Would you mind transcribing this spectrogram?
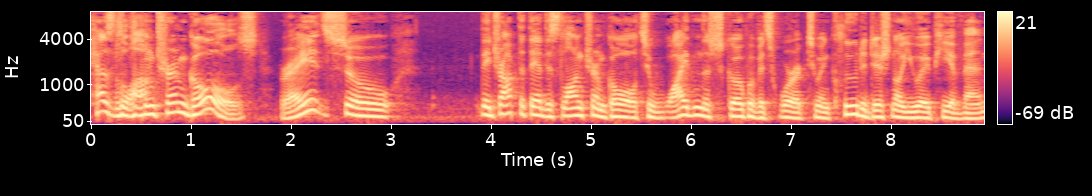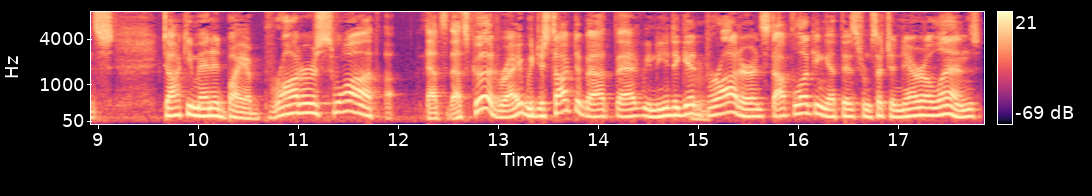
has long-term goals, right? So they dropped that they had this long-term goal to widen the scope of its work to include additional UAP events documented by a broader swath. Uh, That's that's good, right? We just talked about that. We need to get broader and stop looking at this from such a narrow lens,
